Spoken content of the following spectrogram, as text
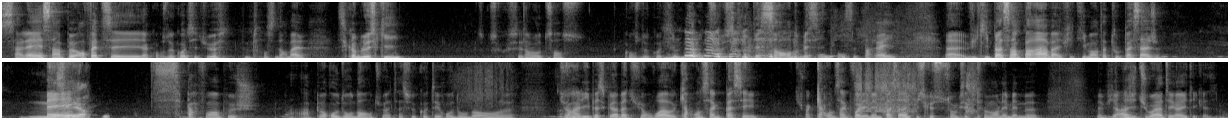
ça l'est, c'est un peu. En fait, c'est la course de côte, si tu veux. En même temps, c'est normal. C'est comme le ski. C'est dans l'autre sens. Course de côte, ils montent, le ski descendent, mais sinon, c'est pareil. Euh, vu qu'ils passent un par un, bah, effectivement, tu as tout le passage. Mais c'est parfois un peu, un peu redondant. Tu vois, as ce côté redondant euh, du rallye parce que là, bah, tu revois euh, 45 passés. Tu vois 45 fois les mêmes passages puisque ce sont exactement les mêmes, euh, mêmes virages et tu vois l'intégralité quasiment.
